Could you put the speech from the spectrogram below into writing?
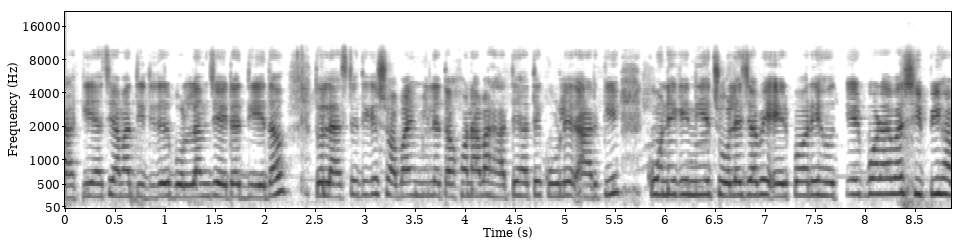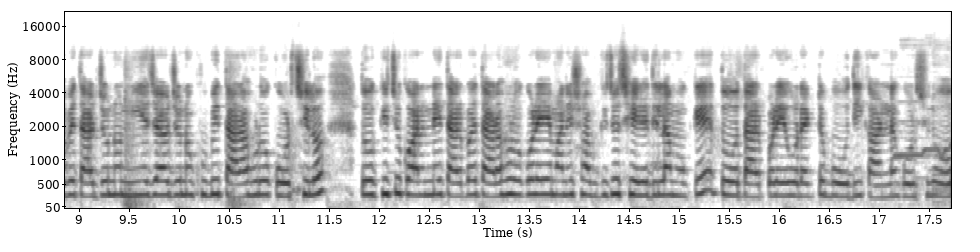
বাকি আছে। আমার দিদিদের বললাম যে এটা দিয়ে দাও। তো লাস্টের দিকে সবাই মিলে তখন আবার হাতে হাতে করলে আর কি কনেকে নিয়ে চলে যাবে। এরপরে এরপরে আবার শিপি হবে, তার জন্য নিয়ে যাওয়ার জন্য খুবই তাড়াহুড়ো করছিল। তো কিছু করার নেই। তারপরে তাড়াহুড়ো করে মানে সব কিছু ছেড়ে দিলাম ওকে। তো তারপরে ওর একটা বৌদি কান্না করছিল। ও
